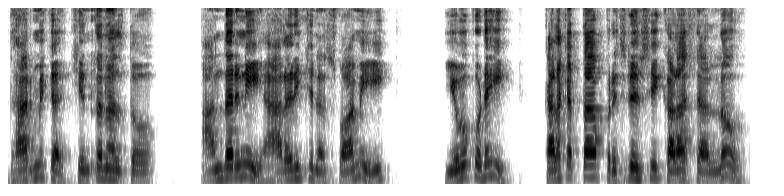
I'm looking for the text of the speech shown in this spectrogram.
ధార్మిక చింతనలతో అందరినీ ఆలరించిన స్వామి యువకుడై కలకత్తా ప్రెసిడెన్సీ కళాశాలలో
